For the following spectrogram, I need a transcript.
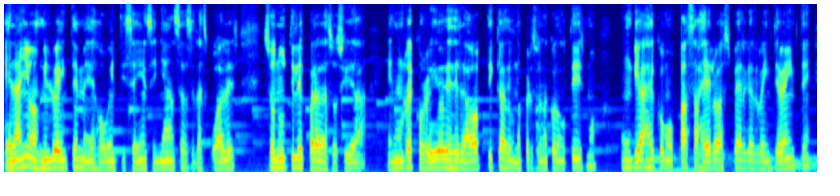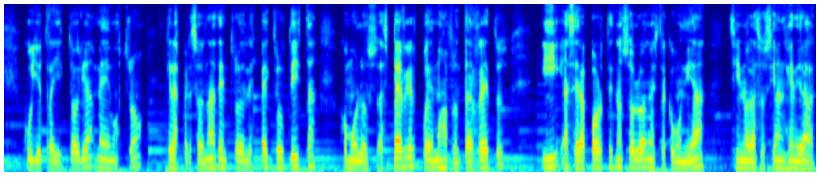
El año 2020 me dejó 26 enseñanzas, las cuales son útiles para la sociedad, en un recorrido desde la óptica de una persona con autismo, un viaje como pasajero Asperger 2020, cuya trayectoria me demostró que las personas dentro del espectro autista, como los Asperger, podemos afrontar retos y hacer aportes no solo a nuestra comunidad, sino a la sociedad en general.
